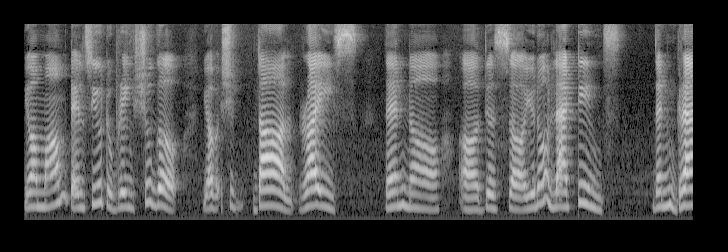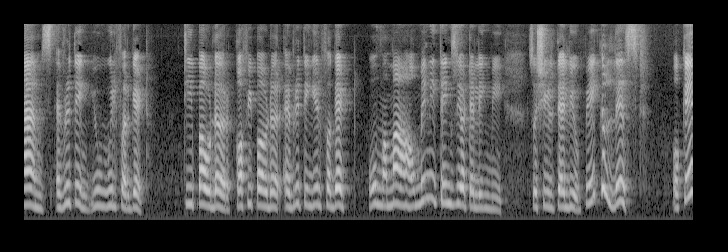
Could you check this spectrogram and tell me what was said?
Your mom tells you to bring sugar your dal rice then uh, uh, this uh, you know latins then grams everything you will forget tea powder coffee powder everything you'll forget. Oh mama how many things you are telling me. So she'll tell you make a list okay?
